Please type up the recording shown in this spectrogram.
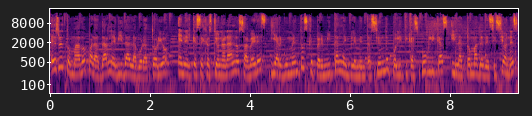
es retomado para darle vida al laboratorio en el que se gestionarán los saberes y argumentos que permitan la implementación de políticas públicas y la toma de decisiones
